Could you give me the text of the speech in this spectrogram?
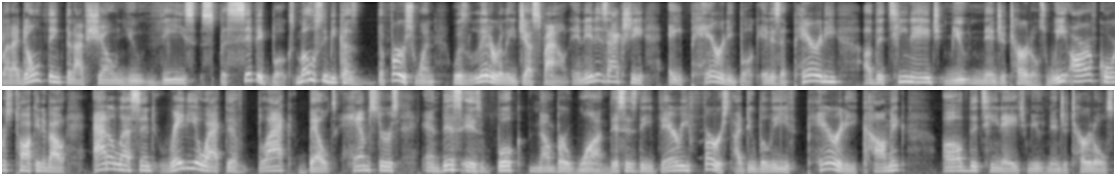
but I don't think that I've shown you these specific books, mostly because the first one was literally just found. And it is actually a parody book. It is a parody of the Teenage Mutant Ninja Turtles. We are, of course, talking about adolescent radioactive black belt hamsters. And this is book number one. This is the very first, I do believe, parody comic of the Teenage Mutant Ninja Turtles.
